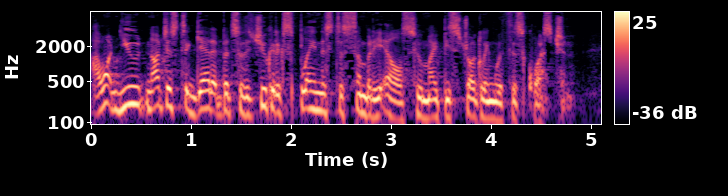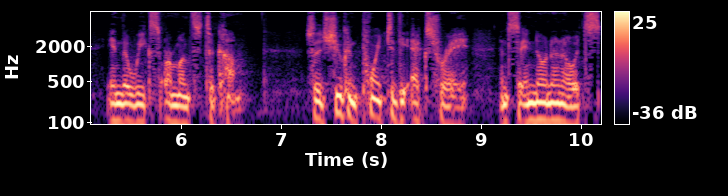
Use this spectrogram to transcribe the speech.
I want you not just to get it, but so that you could explain this to somebody else who might be struggling with this question in the weeks or months to come. So that you can point to the x-ray and say, no, no, no, it's,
